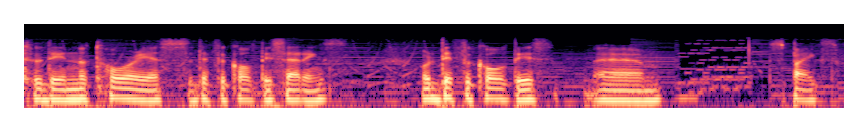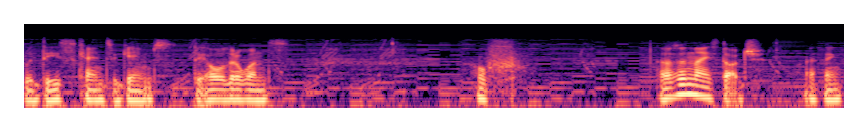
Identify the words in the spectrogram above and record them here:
to the notorious difficulty settings or difficulties um, spikes with these kinds of games, the older ones. Oof. That was a nice dodge, I think.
